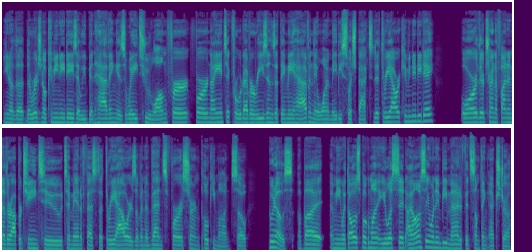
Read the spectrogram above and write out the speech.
you know the the original community days that we've been having is way too long for for Niantic for whatever reasons that they may have, and they want to maybe switch back to the three hour community day, or they're trying to find another opportunity to to manifest the three hours of an event for a certain Pokemon. So who knows? But I mean, with all those Pokemon that you listed, I honestly wouldn't be mad if it's something extra.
